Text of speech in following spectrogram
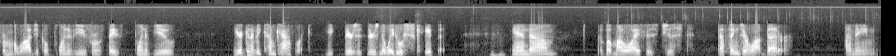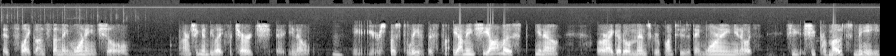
from a logical point of view, from a faith point of view, you're going to become Catholic. You, there's there's no way to escape it. And um but my wife is just now things are a lot better. I mean, it's like on Sunday morning she'll aren't you going to be late for church? Uh, You know, y- you're supposed to leave at this time. Yeah, I mean, she almost, you know, or I go to a men's group on Tuesday morning. You know, it's she she promotes me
